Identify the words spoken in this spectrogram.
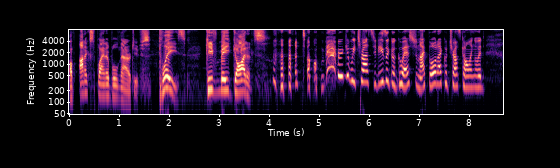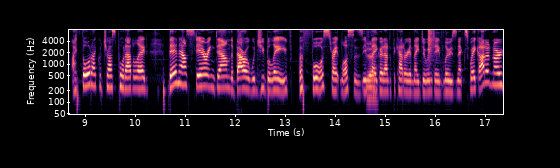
of unexplainable narratives? Please give me guidance. Tom, who can we trust? It is a good question. I thought I could trust Collingwood. I thought I could trust Port Adelaide. They're now staring down the barrel, would you believe, of four straight losses if Yeah. they go down to the Cattery and they do indeed lose next week. I don't know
